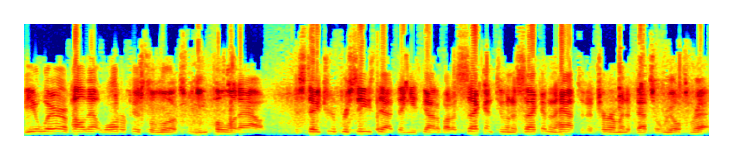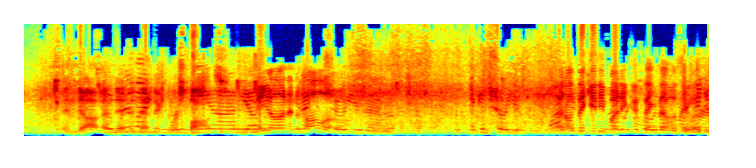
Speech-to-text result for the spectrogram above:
be aware of how that water pistol looks when you pull it out. The state trooper sees that thing; he's got about a second to and a second and a half to determine if that's a real threat, and uh, So and then, and like then make a response. Neon, yellow. Neon and I mean, hollow. I can show you them. I can show you. I don't think anybody could think that was illegal.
